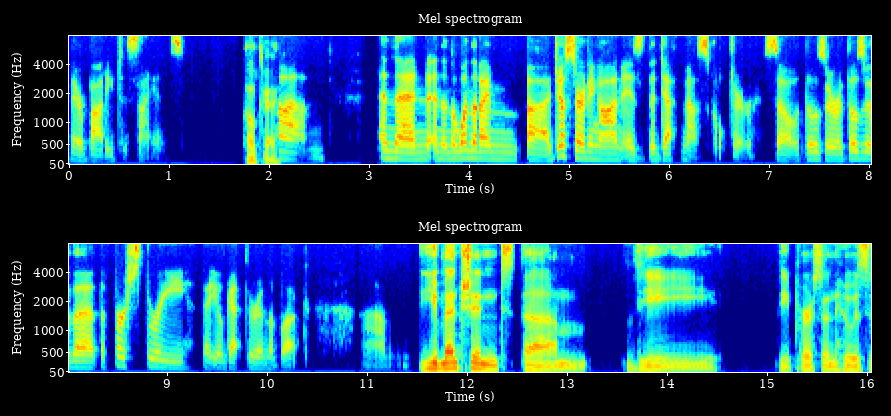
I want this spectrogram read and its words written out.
their body to science. Okay. Um and then and then the one that i'm uh, just starting on is the death mask sculptor. So those are those are the the first three that you'll get through in the book. Um, you mentioned um, the the person who is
